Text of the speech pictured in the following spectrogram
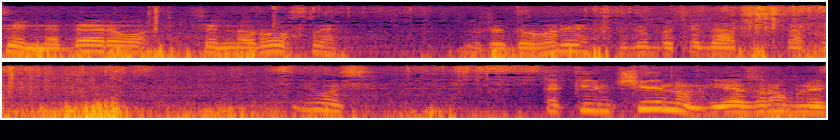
сильне дерево, сильно росле, дуже догори, любить кидати також. І ось таким чином я зроблю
